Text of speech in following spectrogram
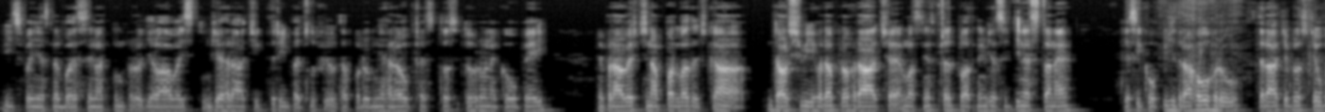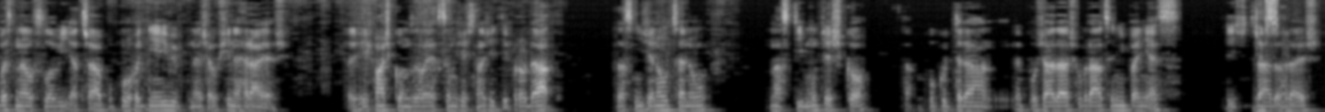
víc peněz, nebo jestli na tom prodělávají s tím, že hráči, kteří Battlefield a podobně hrajou, přesto si tu hru nekoupí. Mě právě ještě napadla teďka další výhoda pro hráče, vlastně s předplatným, že si ti nestane, že si koupíš drahou hru, která tě prostě vůbec neosloví a třeba po půl hodině ji vypneš a už ji nehraješ. Takže když máš konzoli, jak se můžeš snažit ji prodat za sníženou cenu na Steamu těžko, pokud teda nepožádáš o vrácení peněz, když třeba Jasně. dohraješ.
